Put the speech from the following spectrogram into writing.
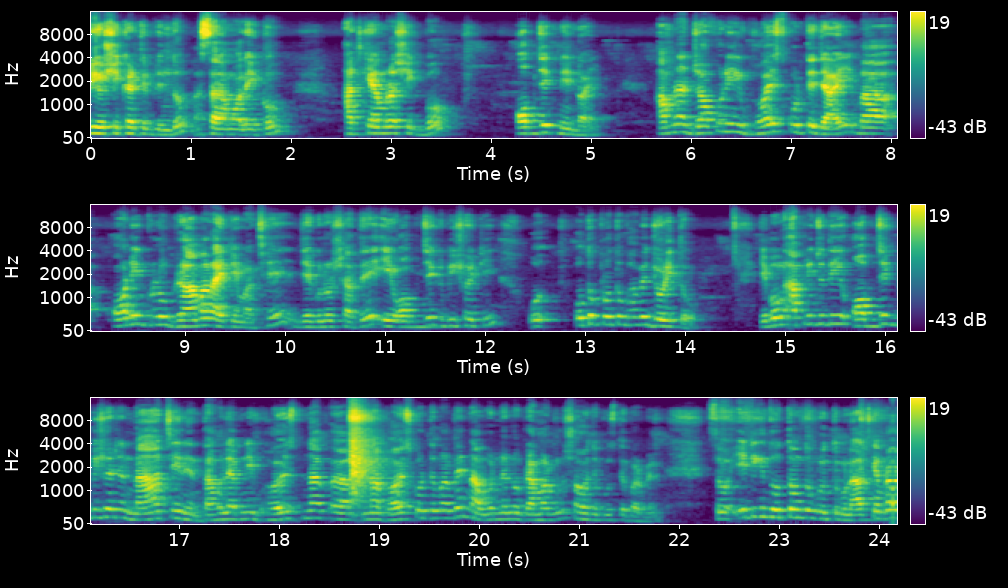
প্রিয় শিক্ষার্থীবৃন্দ, আসসালামু আলাইকুম। আজকে আমরা শিখব অবজেক্ট নির্ণয়। আমরা যখন এই ভয়েস করতে যাই বা অনেকগুলো গ্রামার আইটেম আছে, যেগুলোর সাথে এই অবজেক্ট বিষয়টি ওতপ্রোতভাবে জড়িত। এবং আপনি যদি অবজেক্ট বিষয়টা না চেনেন, তাহলে আপনি ভয়েস না না ভয়েস করতে পারবেন, না অন্যান্য গ্রামারগুলো সহজে বুঝতে পারবেন। সো এটি কিন্তু অত্যন্ত গুরুত্বপূর্ণ। আজকে আমরা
